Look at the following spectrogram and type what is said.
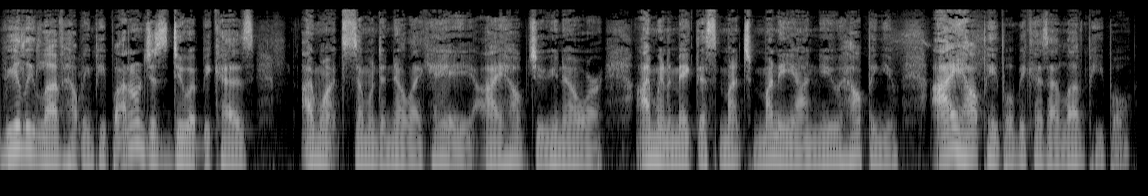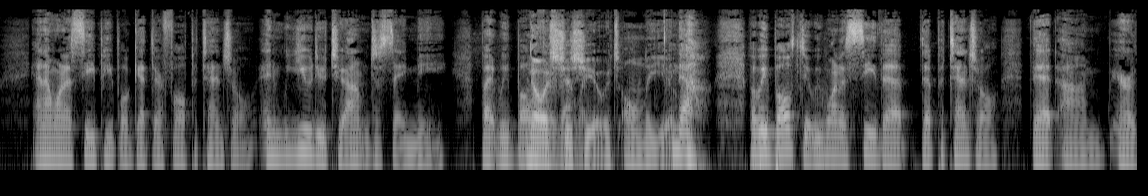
really love helping people. I don't just do it because I want someone to know, like, hey, I helped you, you know, or I'm going to make this much money on you helping you. I help people because I love people and I want to see people get their full potential. And you do too. I don't just say me, but we both. No, it's just way. you. It's only you. No, but we both do. We want to see the the potential that um or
